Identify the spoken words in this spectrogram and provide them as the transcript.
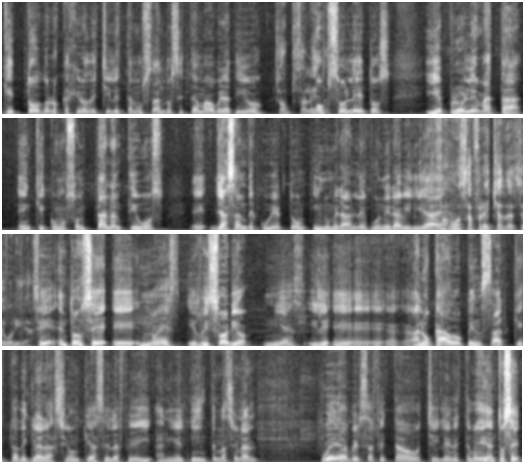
Que todos los cajeros de Chile están usando sistemas operativos Obsoletos. obsoletos y el problema está en que como son tan antiguos, eh, ya se han descubierto innumerables las vulnerabilidades. famosas flechas de seguridad. Sí, entonces eh, no es irrisorio ni es eh, eh, alocado pensar que esta declaración que hace la FBI a nivel internacional puede haberse afectado Chile en esta medida. Entonces,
